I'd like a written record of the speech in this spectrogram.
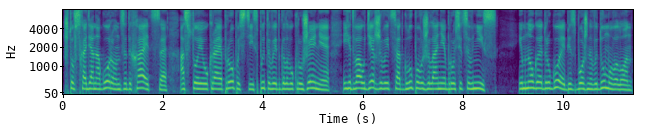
что, всходя на горы, он задыхается, а стоя у края пропасти, испытывает головокружение и едва удерживается от глупого желания броситься вниз». И многое другое безбожно выдумывал он,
